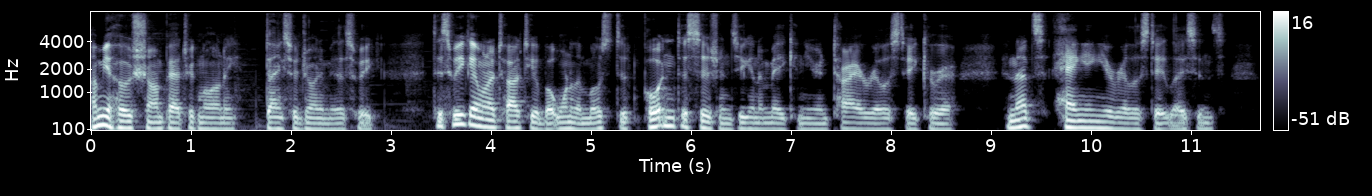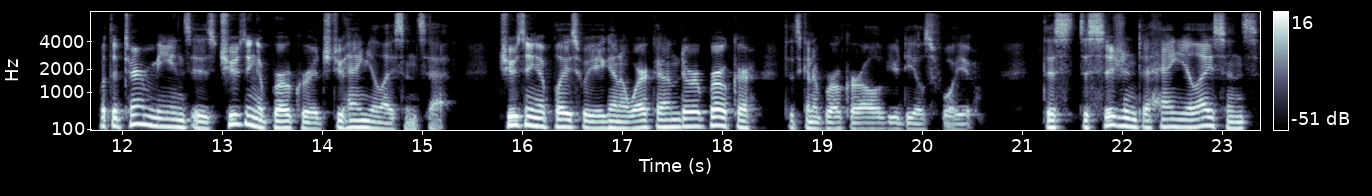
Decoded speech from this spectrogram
I'm your host, Sean Patrick Maloney. Thanks for joining me this week. This week, I want to talk to you about one of the most important decisions you're going to make in your entire real estate career, and that's hanging your real estate license. What the term means is choosing a brokerage to hang your license at, choosing a place where you're going to work under a broker that's going to broker all of your deals for you. This decision to hang your license,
